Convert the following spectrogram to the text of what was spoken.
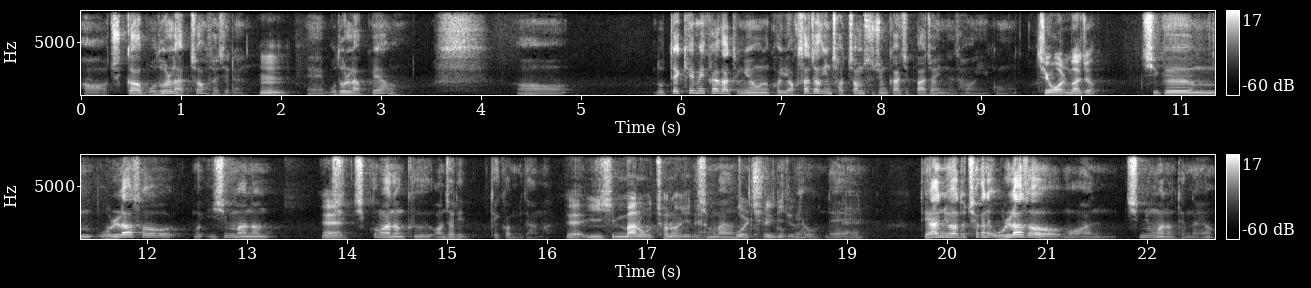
어, 주가가 못 올랐죠, 사실은. 음. 예, 못 올랐고요. 어, 롯데케미칼 같은 경우는 거의 역사적인 저점 수준까지 빠져 있는 상황이고 지금 얼마죠? 지금 올라서 뭐 20만 원, 예. 19만 원 그 언저리 될 겁니다 아마. 예, 20만 5천 원이네요. 20만 원 9월 정도 7일 될 기준으로. 거고요. 네. 대한유화도 최근에 올라서 뭐 한 16만 원 됐나요?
